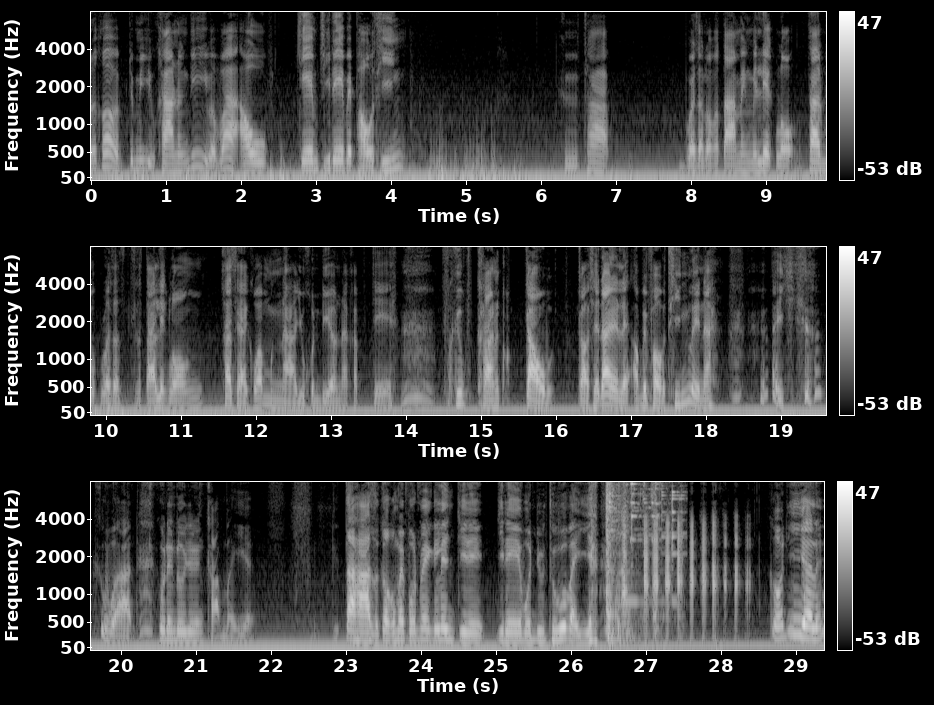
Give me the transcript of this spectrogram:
แล้วก็แบบจะมีอยู่ข่าวหนึ่งที่แบบว่าเอาเกม GTA ไปเผาทิ้ง คือถ้าบริษัทล็อกตาแม่งไม่เรียกร้องถ้าบริษัทตาเรียกร้องค่าเสียหายก็ว่ามึงหนาอยู่คนเดียวนะครับ เจ๊คือขานเก่าเก่าใช้ได้เลยแหละเอาไปเผาทิ้งเลยนะไอ้เหี้ยกูอ่านกูยังดูยังขำไอ้เหี้ยตาหาสุดก็คงไม่พ้นแม่งเล่นจีเดจีเดบน YouTube ไอ้เหี้ยโคตรเหี้ยเลย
